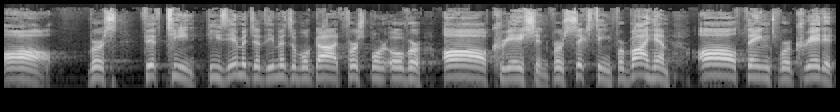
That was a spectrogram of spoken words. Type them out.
all. Verse 15, he's image of the invisible God, firstborn over all creation. Verse 16, for by him all things were created.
